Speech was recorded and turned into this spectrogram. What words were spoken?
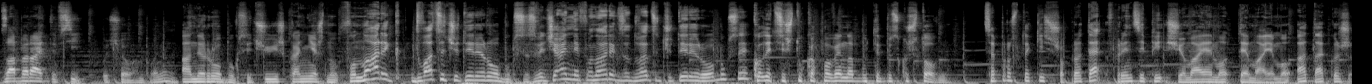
Забирайте всі. Ось вам поняли? А не робокси, чуєш, конечно. Фонарик 24 робокси. Звичайний фонарик за 24 робокси, коли ця штука повинна бути безкоштовна. Це просто якийсь шок. Проте, в принципі, що маємо, те маємо. А також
